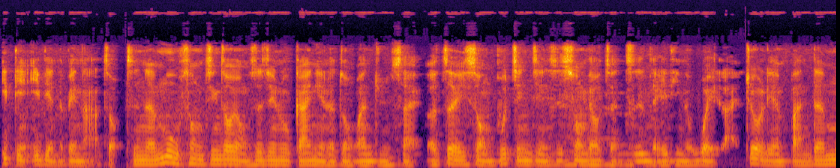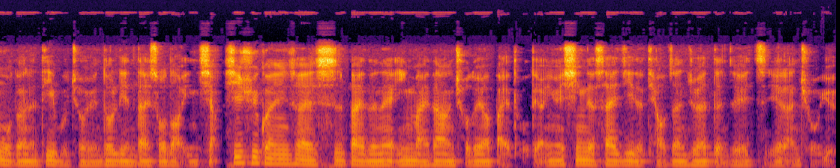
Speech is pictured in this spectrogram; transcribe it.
一点一点的被拿走，只能目送金州勇士进入该年的总冠军赛。而这一送不仅仅是送掉整支雷霆的未来，就连板凳末端的替补球员都连带受到影响。西区冠军赛失败的那阴霾，当然球队要摆脱掉，因为新的赛季的挑战就在等这些职业篮球员。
